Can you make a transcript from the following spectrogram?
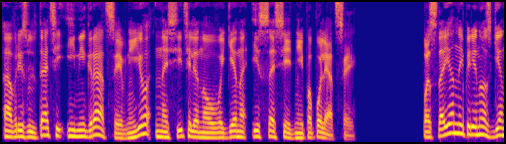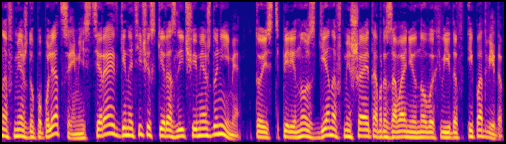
а в результате иммиграции в нее носителя нового гена из соседней популяции. Постоянный перенос генов между популяциями стирает генетические различия между ними, то есть перенос генов мешает образованию новых видов и подвидов.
